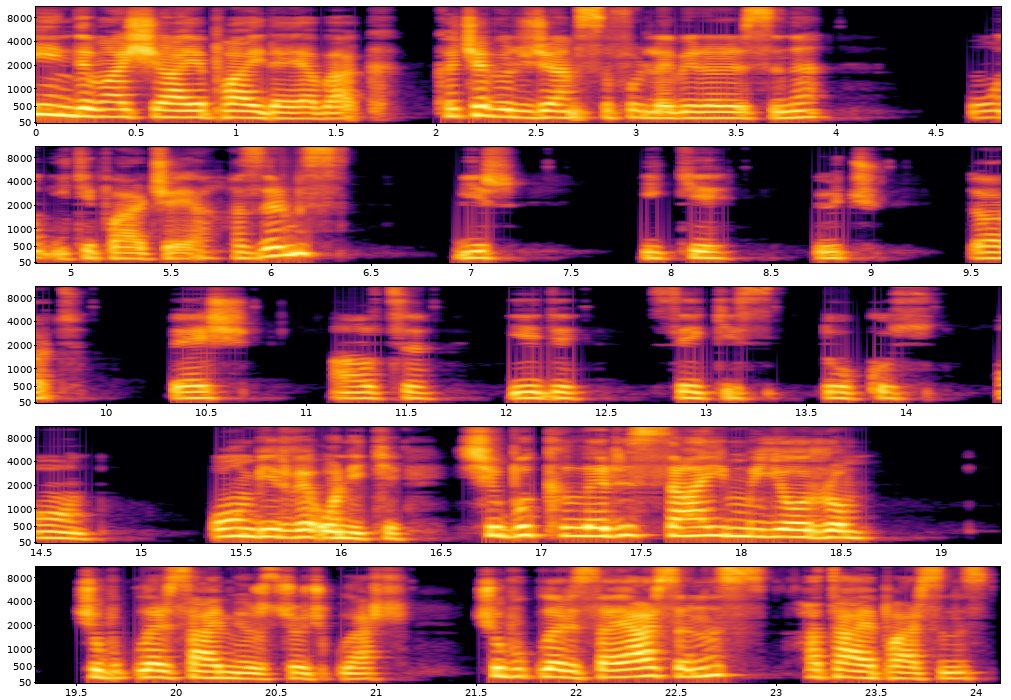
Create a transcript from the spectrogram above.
İndim aşağıya paydaya bak. Kaça böleceğim sıfırla bir arasını? 12 parçaya. Hazır mısın? 1, 2, 3, 4, 5, 6, 7, 8, 9, 10, 11 ve 12. Çubukları saymıyorum. Çubukları saymıyoruz çocuklar. Çubukları sayarsanız hata yaparsınız.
